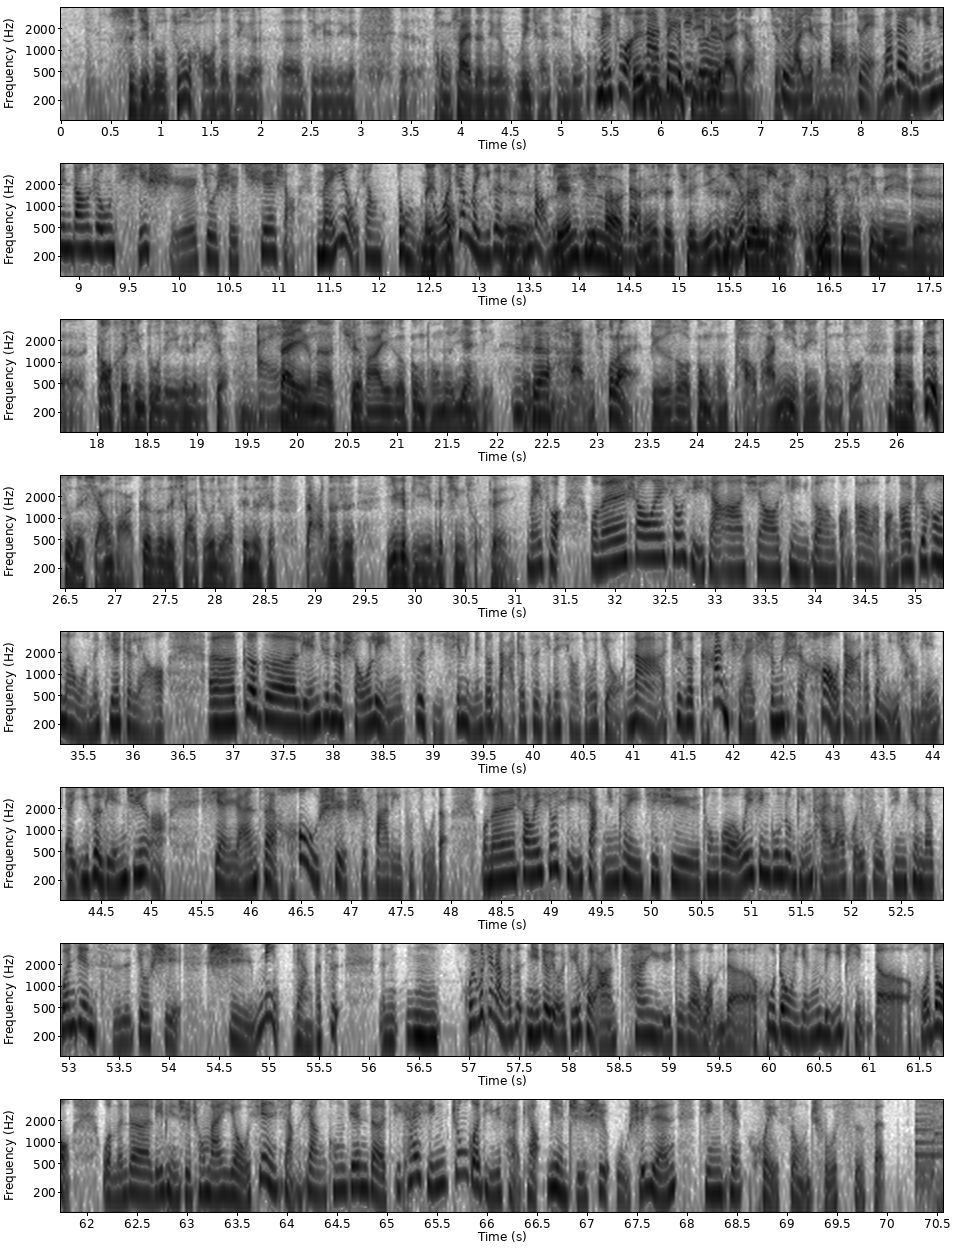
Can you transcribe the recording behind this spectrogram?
十几路诸侯的这个呃这个这个呃统帅的这个威权程度。没错，所以说这个比例来讲就差异很大了。对，那在联军当中，其实就是缺少没有像董卓这么一个领导呃联军呢可能是缺一个是缺一个核心性的一个高核心度的一个领袖，哎，再一个呢缺乏一个共同的愿景。嗯虽然喊出来，比如说共同讨伐逆贼董卓，但是各自的想法、各自的小九九，真的是打的是一个比一个清楚。对，没错，我们稍微休息一下啊，需要进一段广告了。广告之后呢，我们接着聊。呃，各个联军的首领自己心里面都打着自己的小九九，那这个看起来声势浩大的这么一场联呃一个联军啊，显然在后世是发力不足的。我们稍微休息一下，您可以继续通过微信公众平台来回复今天的关键词，就是“使命”两个字。嗯嗯。回复这两个字，您就有机会啊参与这个我们的互动赢礼品的活动。我们的礼品是充满有限想象空间的即开型中国体育彩票，面值是五十元，今天会送出四份。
